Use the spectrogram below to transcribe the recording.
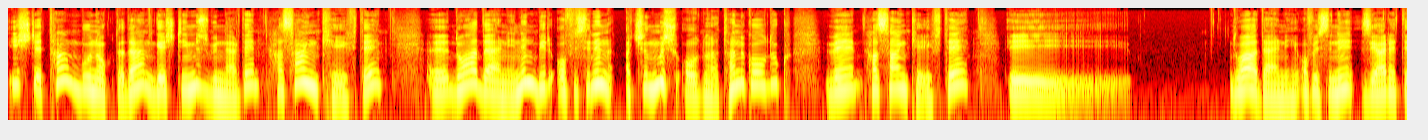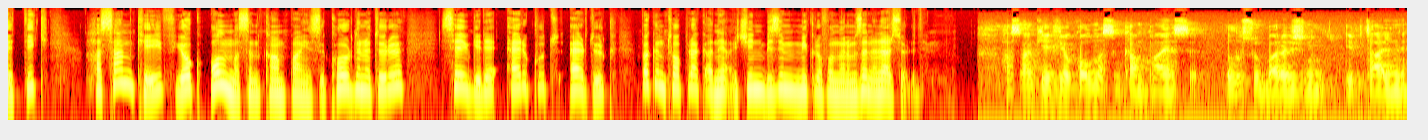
İşte tam bu noktada geçtiğimiz günlerde Hasan Keyif'te e, Doğa Derneği'nin bir ofisinin açılmış olduğuna tanık olduk ve Hasan Keyif'te e, Doğa Derneği ofisini ziyaret ettik. Hasan Keyif Yok Olmasın kampanyası koordinatörü sevgili Erkut Ertürk bakın Toprak Anı için bizim mikrofonlarımıza neler söyledi. Hasan Keyif Yok Olmasın kampanyası Ilısu Barajı'nın iptalini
